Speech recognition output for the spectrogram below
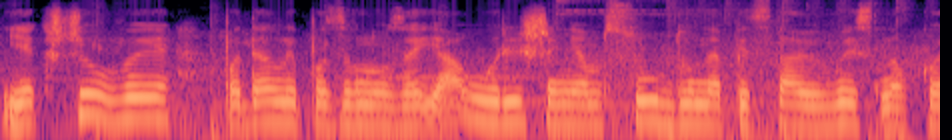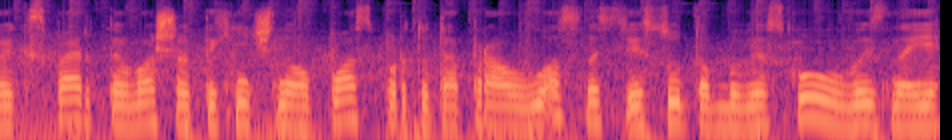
Якщо ви подали позовну заяву рішенням суду на підставі висновку експерта вашого технічного паспорту та права власності, суд обов'язково визнає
